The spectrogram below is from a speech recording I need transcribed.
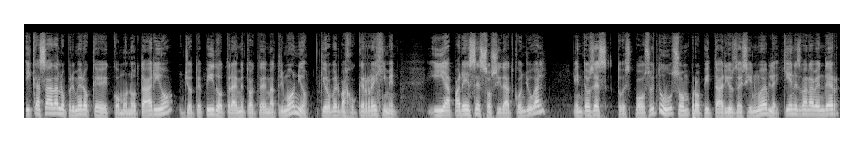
Y casada, lo primero que como notario yo te pido, tráeme tu acta de matrimonio. Quiero ver bajo qué régimen. Y aparece sociedad conyugal. Entonces, tu esposo y tú son propietarios de ese inmueble. ¿Quiénes van a vender?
